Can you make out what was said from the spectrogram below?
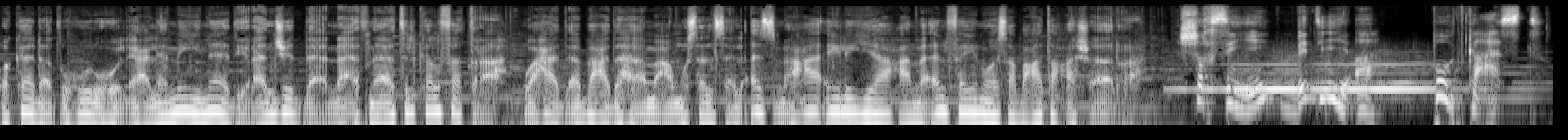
وكان ظهوره الإعلامي نادرا جدا أثناء تلك الفترة وعاد بعدها مع مسلسل أزمة عائلية عام 2017 شخصية بدقيقة. بودكاست.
